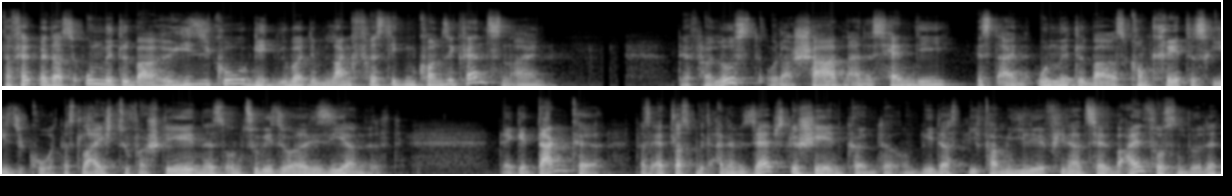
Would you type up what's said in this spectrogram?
Da fällt mir das unmittelbare Risiko gegenüber den langfristigen Konsequenzen ein. Der Verlust oder Schaden eines Handy ist ein unmittelbares konkretes Risiko, das leicht zu verstehen ist und zu visualisieren ist. Der Gedanke, dass etwas mit einem selbst geschehen könnte und wie das die Familie finanziell beeinflussen würde,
